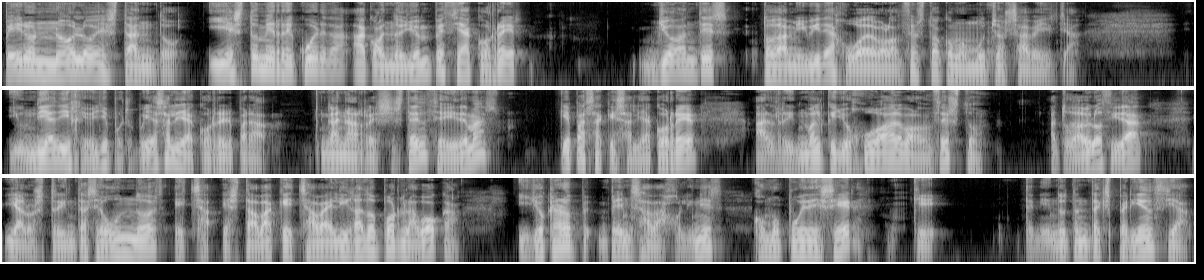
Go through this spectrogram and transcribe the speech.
pero no lo es tanto. Y esto me recuerda a cuando yo empecé a correr. Yo antes, toda mi vida he jugado al baloncesto, como muchos sabéis ya. Y un día dije, oye, pues voy a salir a correr para ganar resistencia y demás. ¿Qué pasa? Que salí a correr al ritmo al que yo jugaba al baloncesto, a toda velocidad. Y a los 30 segundos estaba que echaba el hígado por la boca. Y yo, claro, pensaba, jolines, ¿cómo puede ser que, teniendo tanta experiencia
